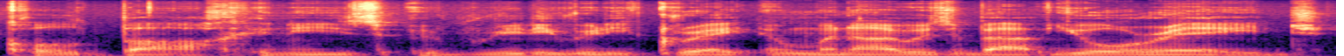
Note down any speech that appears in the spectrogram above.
called Bach, and he's really, really great. And when I was about your age,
